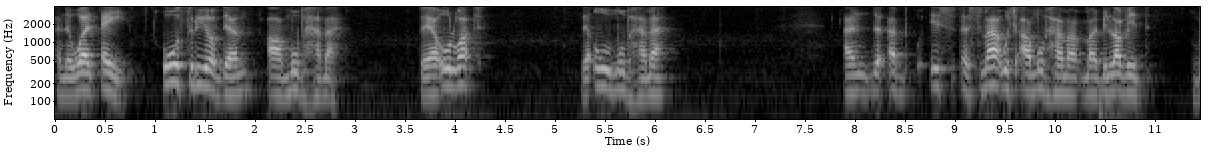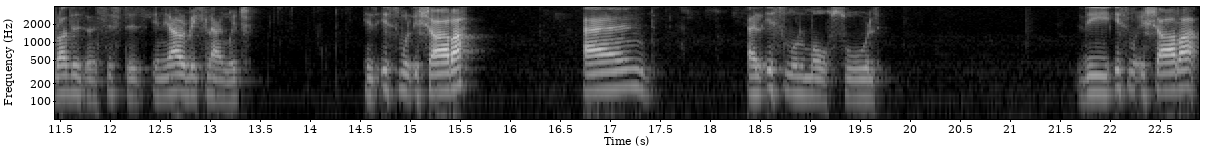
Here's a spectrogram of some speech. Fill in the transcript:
and the word a all three of them are mubhama. They are all what? They're all mubhama. And the, uh, is asma which are mubhama, my beloved brothers and sisters in the Arabic language, is ismul ishara and al ismul mawsul. The ismul ishara,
